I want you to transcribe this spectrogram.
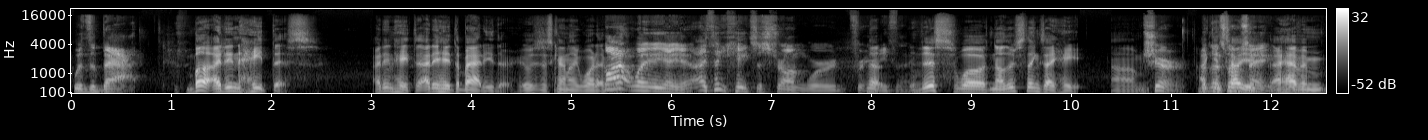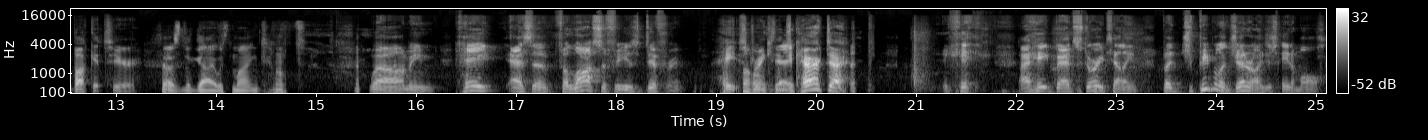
with the bat. but I didn't hate this. I didn't hate that. I didn't hate the bat either. It was just kind of like whatever. I, well, yeah, yeah. I think hate's a strong word for No, anything. this was no. There's things I hate. Um, Sure, I can tell you. saying. I have him buckets here. That was the guy with Mind Count. Well, I mean, hate as a philosophy is different. Hate strengthens Okay. character. I hate bad storytelling, but people in general, I just hate them all.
